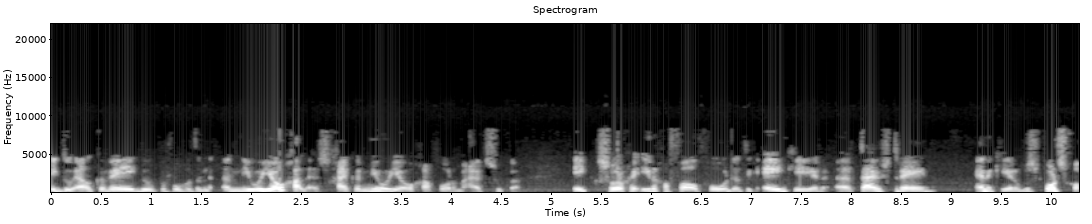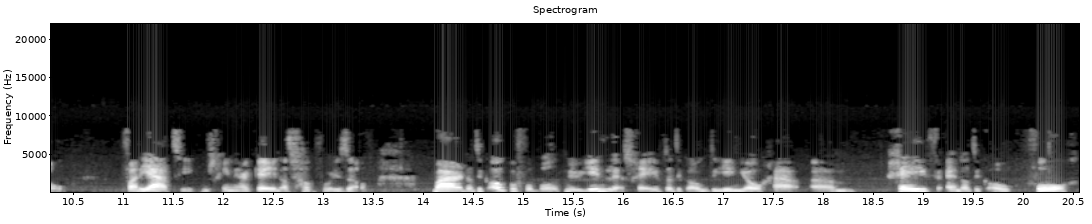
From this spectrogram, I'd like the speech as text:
Ik doe elke week, doe ik bijvoorbeeld een, een nieuwe yogales. Ga ik een nieuwe yoga vorm uitzoeken. Ik zorg er in ieder geval voor dat ik één keer uh, thuis train en een keer op de sportschool. Variatie. Misschien herken je dat wel voor jezelf. Maar dat ik ook bijvoorbeeld nu yin les geef, dat ik ook de yin yoga um, geef en dat ik ook volg.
